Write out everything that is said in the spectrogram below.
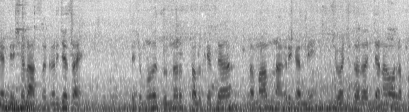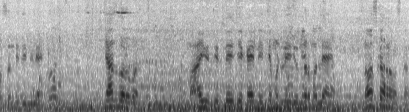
या देशाला असणं गरजेचं आहे. त्याच्यामुळं जुन्नर तालुक्यातल्या तमाम नागरिकांनी शिवाजीदादांच्या नावाला पसंती दिलेली आहे. त्याचबरोबर महायुतीतले जे काही नेते मंडळी जुन्नरमधले आहेत नमस्कार नमस्कार.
